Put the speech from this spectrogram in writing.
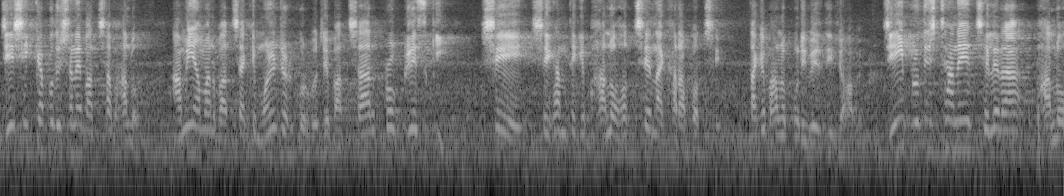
যে শিক্ষা প্রতিষ্ঠানে বাচ্চা ভালো আমি আমার বাচ্চাকে মনিটর করব যে বাচ্চার প্রোগ্রেস কি? সে সেখান থেকে ভালো হচ্ছে না খারাপ হচ্ছে? তাকে ভালো পরিবেশ দিতে হবে। যেই প্রতিষ্ঠানে ছেলেরা ভালো,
